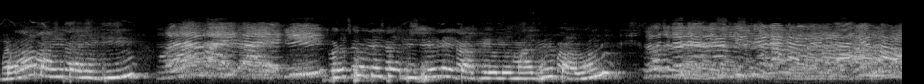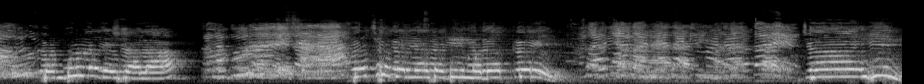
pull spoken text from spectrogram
मला माहीत आहे की स्वच्छतेच्या दिशेने टाकलेले माझे पाऊल संपूर्ण देशाला करण्यासाठी मदत करेल. जय हिंद.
